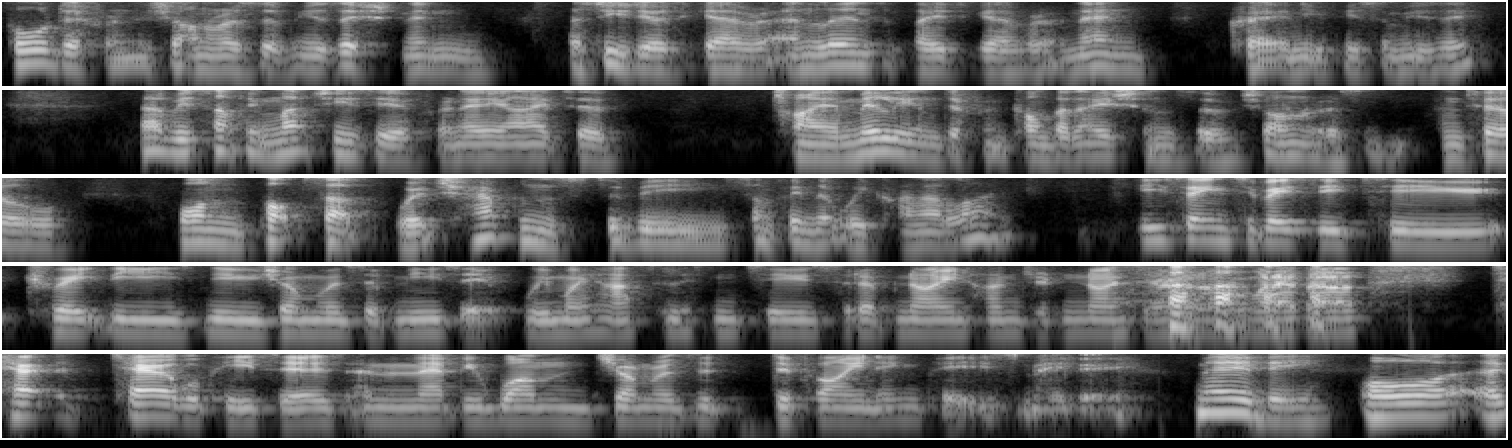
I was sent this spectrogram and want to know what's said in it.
four different genres of musician in a studio together and learn to play together and then create a new piece of music. That'd be something much easier for an AI to try a million different combinations of genres until one pops up, which happens to be something that we kind of like. He's saying to basically to create these new genres of music, we might have to listen to sort of 999 or whatever ter- terrible pieces, and then there'd be one genre defining piece, maybe. Maybe, or uh,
